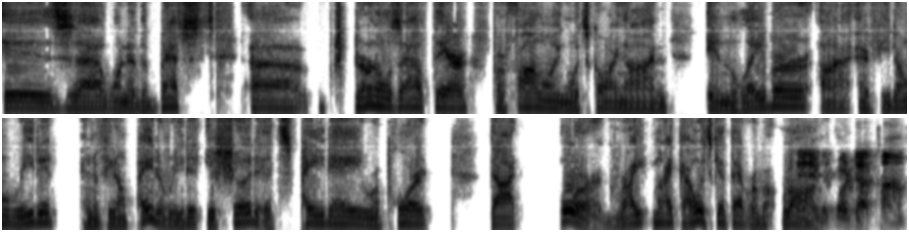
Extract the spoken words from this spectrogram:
is uh, one of the best uh, journals out there for following what's going on in labor. Uh, if you don't read it, and if you don't pay to read it, you should. It's paydayreport.org, right, Mike? I always get that wrong. Paydayreport.com.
